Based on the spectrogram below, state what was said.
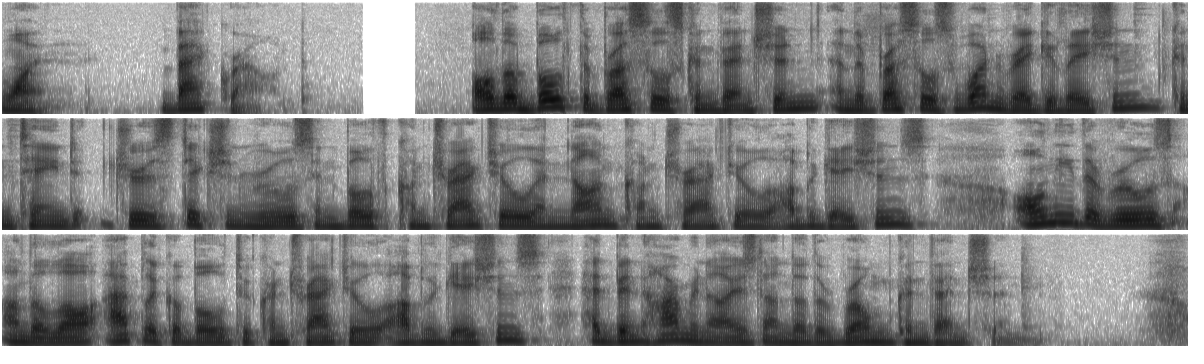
1. Background Although both the Brussels Convention and the Brussels I regulation contained jurisdiction rules in both contractual and non-contractual obligations, only the rules on the law applicable to contractual obligations had been harmonized under the Rome Convention.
